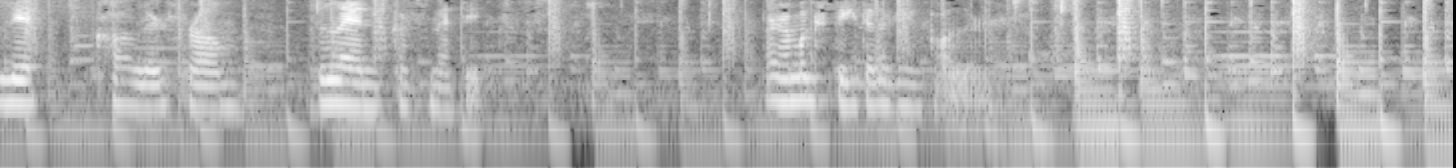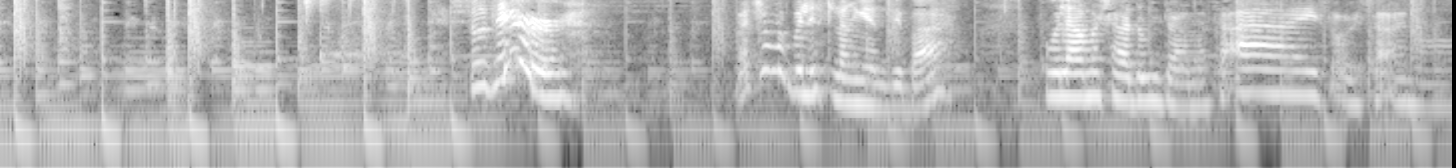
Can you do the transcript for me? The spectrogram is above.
Lip Color from Blend Cosmetics. Para magstay talaga yung color. So there! Medyo mabilis lang yan, di ba? wala masyadong drama sa eyes or sa ano.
